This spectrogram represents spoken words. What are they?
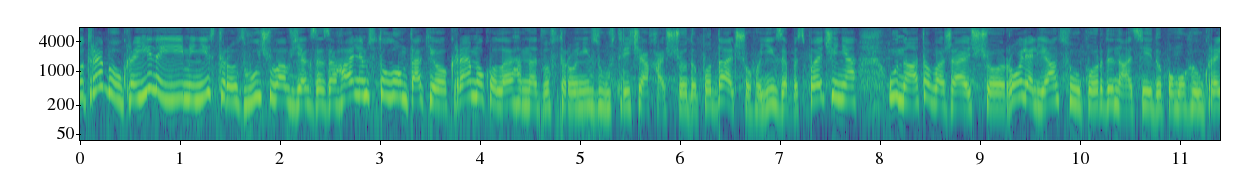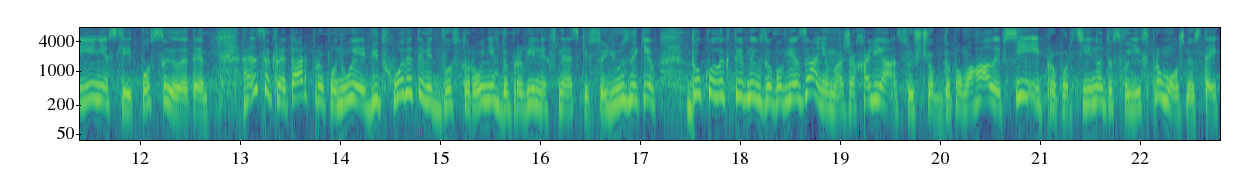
Потреби України її міністр озвучував як за загальним столом, так і окремо колегам на двосторонніх зустрічах. А щодо подальшого їх забезпечення у НАТО вважають, що роль альянсу у координації допомоги Україні слід посилити. Генсекретар пропонує відходити від двосторонніх добровільних внесків союзників до колективних зобов'язань у межах альянсу, щоб допомагали всі і пропорційно до своїх спроможностей,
